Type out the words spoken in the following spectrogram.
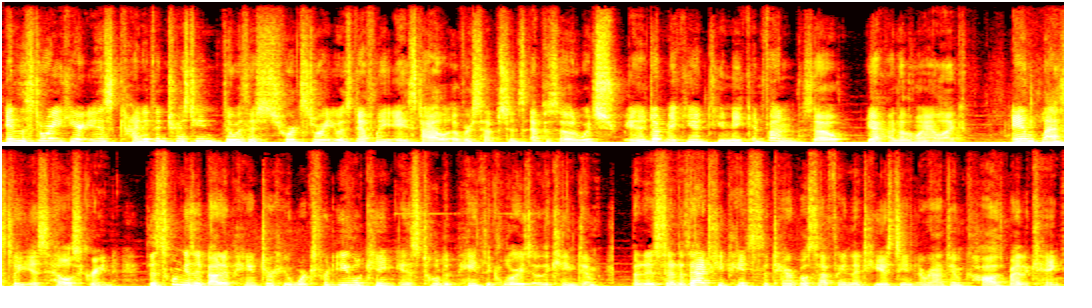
and the story here is kind of interesting, though with a short story, it was definitely a style over substance episode, which ended up making it unique and fun. So, yeah, another one I like. And lastly is Hellscreen. This one is about a painter who works for an evil king and is told to paint the glories of the kingdom, but instead of that, he paints the terrible suffering that he has seen around him caused by the king.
